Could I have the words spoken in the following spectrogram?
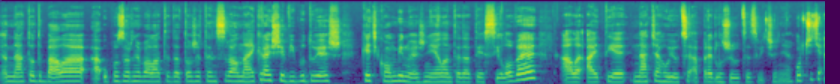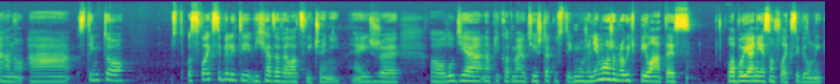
na to dbala a upozorňovala teda to, že ten sval najkrajšie vybuduješ, keď kombinuješ nielen teda tie silové, ale aj tie naťahujúce a predlžujúce cvičenia. Určite áno a s týmto z flexibility vychádza veľa cvičení. Hej, že ľudia napríklad majú tiež takú stigmu, že nemôžem robiť pilates, lebo ja nie som flexibilný.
